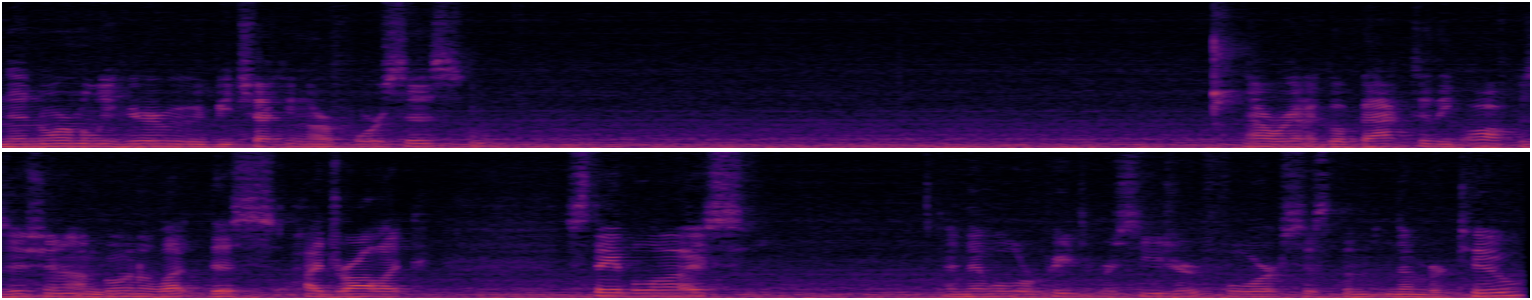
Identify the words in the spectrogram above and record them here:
And then normally here we would be checking our forces. Now we're going to go back to the off position. I'm going to let this hydraulic stabilize and then we'll repeat the procedure for system number two.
